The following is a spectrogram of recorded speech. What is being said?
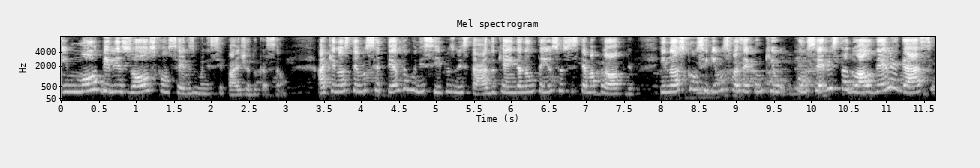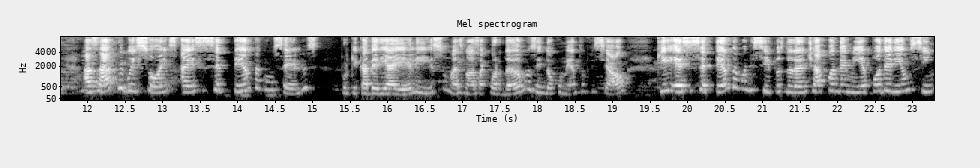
e mobilizou os conselhos municipais de educação. Aqui nós temos 70 municípios no estado que ainda não têm o seu sistema próprio. E nós conseguimos fazer com que o Conselho Estadual delegasse as atribuições a esses 70 conselhos, porque caberia a ele isso, mas nós acordamos em documento oficial que esses 70 municípios, durante a pandemia, poderiam sim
